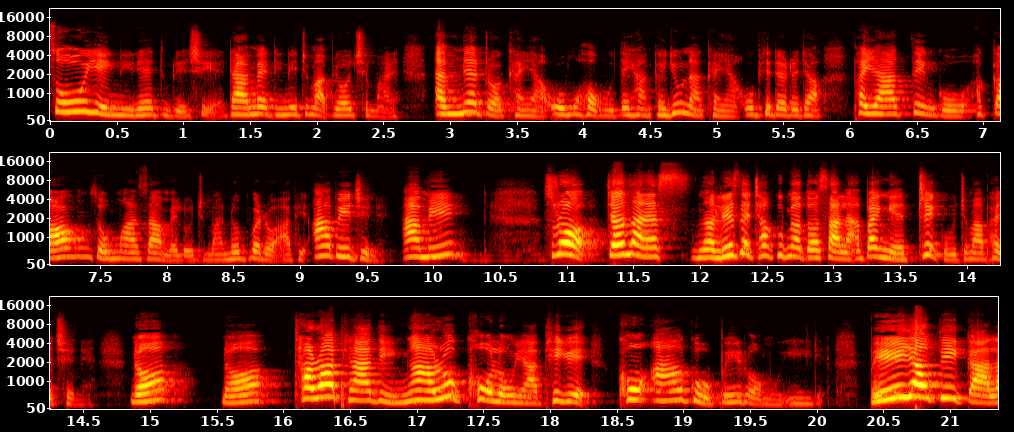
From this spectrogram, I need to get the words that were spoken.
စိုးရိမ်နေတဲ့သူတွေရှိတယ်ဒါပေမဲ့ဒီနေ့ကျွန်မပြောချင်ပါတယ်အမျက်တော်ခံရအိုးမဟုတ်ဘူးသင်ဟာဂယုဏခံရအိုးဖြစ်တဲ့အတွက်ကြောင့်ဖယားသင်ကိုအကောင်းဆုံးမဆမယ်လို့ကျွန်မနှုတ်ဘတ်တော်အဖြစ်အားပေးခြင်းတယ်အာမင်ဆိုတော့ကျမ်းစာနဲ့46ခုမြောက်သောစာလံအပိုက်ငယ်1ကိုကျွန်မဖတ်ခြင်းတယ်နော် နော်ထာဝရဘုရားသည်ငါတို့ခိုလုံရာဖြစ်၍ခွန်အားကိုပေးတော်မူ၏တဲ့ဘေးရောက်သည့်ကာလ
